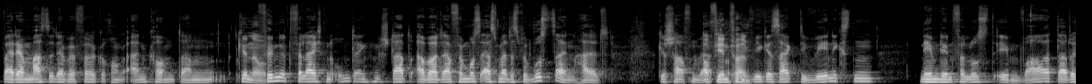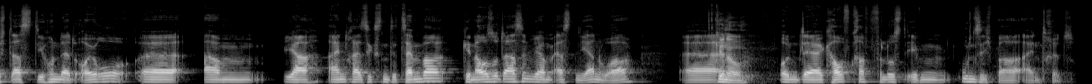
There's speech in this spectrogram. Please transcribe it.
bei der Masse der Bevölkerung ankommt, dann genau. findet vielleicht ein Umdenken statt, aber dafür muss erstmal das Bewusstsein halt geschaffen werden. Auf jeden Fall. Und wie gesagt, die wenigsten nehmen den Verlust eben wahr, dadurch, dass die 100 Euro äh, am ja, 31. Dezember genauso da sind wie am 1. Januar. Äh, genau. Und der Kaufkraftverlust eben unsichtbar eintritt.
